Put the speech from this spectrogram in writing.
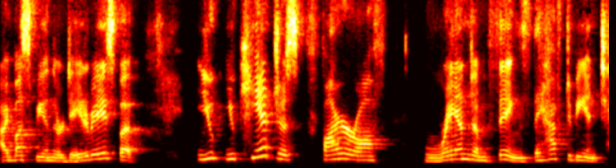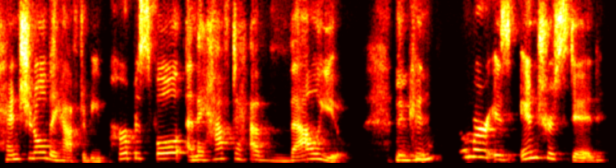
I must be in their database, but you you can't just fire off random things. They have to be intentional. They have to be purposeful, and they have to have value. The Mhm. consumer is interested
